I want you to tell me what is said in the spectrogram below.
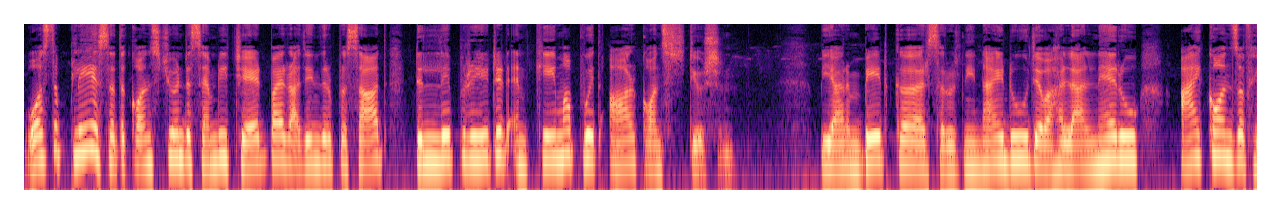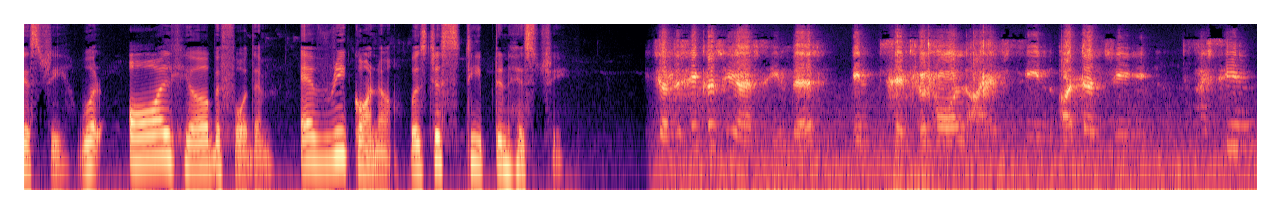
was the place that the Constituent Assembly, chaired by Rajendra Prasad, deliberated and came up with our Constitution. B.R. Ambedkar, Sarojini Naidu, Jawaharlal Nehru, icons of history, were all here before them. Every corner was just steeped in history. Chandrasekhar ji I have seen there in Central Hall. I have seen Atal ji. I've seen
